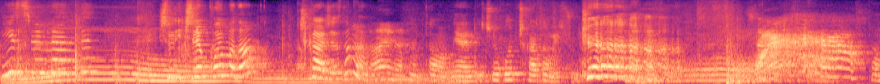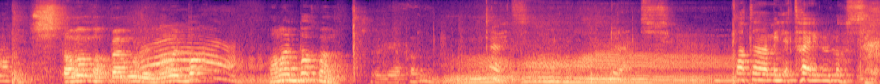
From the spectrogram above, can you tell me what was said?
Niye sinirlendin? Şimdi içine koymadan çıkaracağız değil mi? Aynen. Tamam yani içine koyup çıkartamayız çünkü. tamam. Şşş, tamam bak ben buradayım. Bana bir bak. Bana bir bak bana. Şöyle yapalım mı? Evet. Dur anneciğim. Vatan ameliyatı hayırlı olsun.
